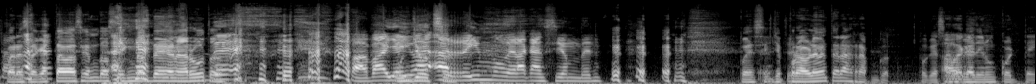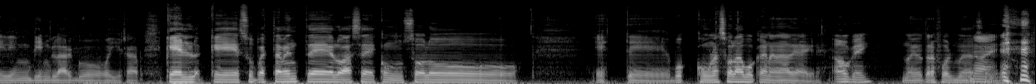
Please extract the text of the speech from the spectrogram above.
Parece que estaba haciendo signos de Naruto. Papá, ella iba a ritmo de la canción de él. Pues sí, este. probablemente era Rap God. Porque esa es la que tiene un corte bien, bien largo y rap. Que, que supuestamente lo hace con un solo este, con una sola bocanada de aire. Ok. No hay otra forma de hacerlo.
